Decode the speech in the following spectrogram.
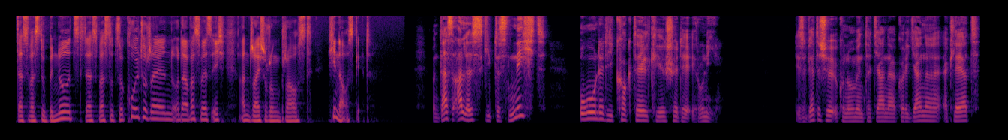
das, was du benutzt, das, was du zur kulturellen oder was weiß ich, Anreicherung brauchst, hinausgeht. Und das alles gibt es nicht ohne die Cocktailkirsche der Ironie. Die sowjetische Ökonomin Tatjana Korigana erklärt,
